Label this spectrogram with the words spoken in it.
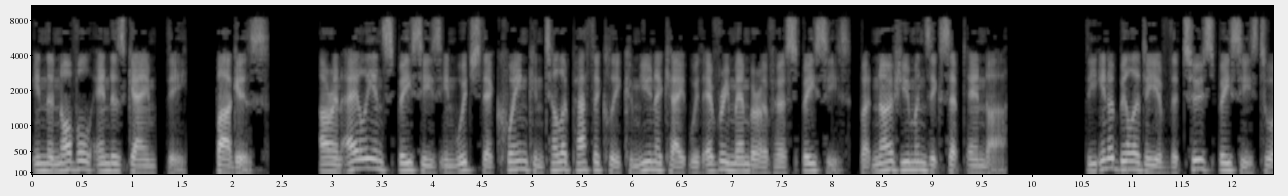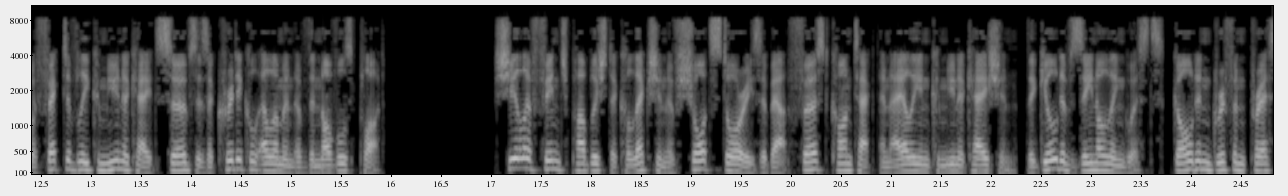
In the novel Ender's Game, the «buggers» are an alien species in which their queen can telepathically communicate with every member of her species, but no humans except Ender. The inability of the two species to effectively communicate serves as a critical element of the novel's plot. Sheila Finch published a collection of short stories about first contact and alien communication, The Guild of Xenolinguists, Golden Gryphon Press,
